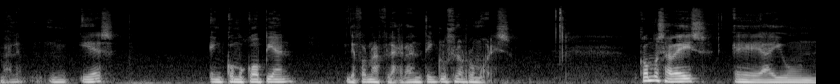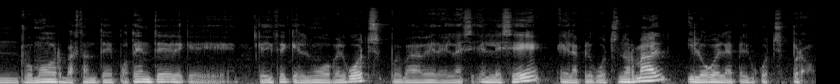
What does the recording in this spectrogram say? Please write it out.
¿vale? Y es en cómo copian de forma flagrante incluso los rumores. Como sabéis, eh, hay un rumor bastante potente de que, que, dice que el nuevo Apple Watch pues va a haber el SE, el Apple Watch normal y luego el Apple Watch Pro.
